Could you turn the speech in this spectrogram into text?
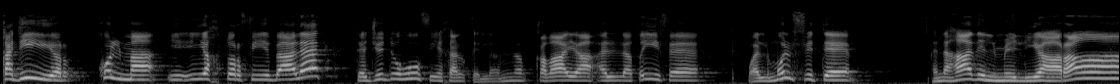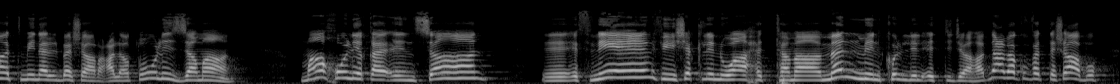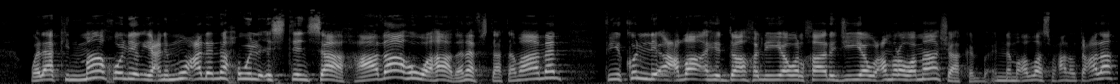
قدير. كل ما يخطر في بالك تجده في خلق الله من القضايا اللطيفة والملفتة أن هذه المليارات من البشر على طول الزمان ما خلق إنسان إيه، اثنين في شكل واحد تماما من كل الاتجاهات. نعم أكو التشابه ولكن ما خلق يعني مو على نحو الاستنساخ. هذا هو هذا نفسه تماما في كل أعضائه الداخلية والخارجية وعمره وما شاكل. إنما الله سبحانه وتعالى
